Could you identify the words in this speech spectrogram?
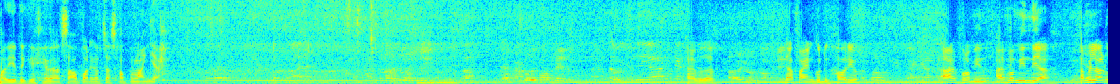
மதியத்துக்கு ஏதாவது சாப்பாடு கிடச்சா சாப்பிட்லாம் இங்கே. Hi brother. Yeah, fine, good. How are you? I'm from I'm from India, தமிழ்நாடு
